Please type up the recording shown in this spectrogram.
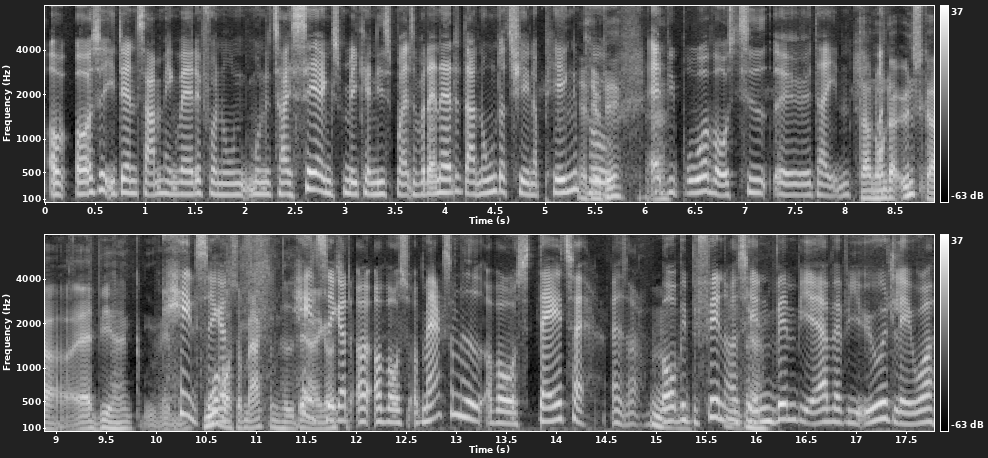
Og også i den sammenhæng, hvad er det for nogle monetariseringsmekanismer? Altså, hvordan er det, der er nogen, der tjener penge ja, på, det. Ja. at vi bruger vores tid øh, derinde? Der er nogen, der ønsker, at vi har, helt sikkert, vores opmærksomhed der. Helt sikkert, og, og vores opmærksomhed og vores data, altså mm. hvor vi befinder os ja. henne, hvem vi er, hvad vi i øvrigt laver,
